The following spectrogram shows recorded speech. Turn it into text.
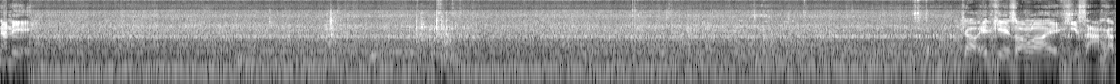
นั่นดิ เจ้า SK 200ขีด3ครับ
